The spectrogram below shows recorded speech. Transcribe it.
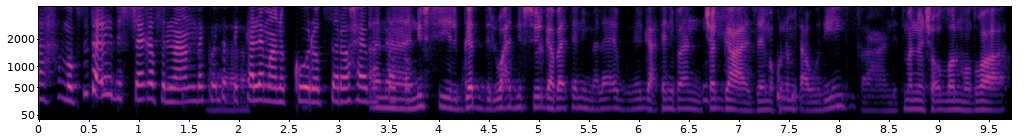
صح، مبسوطة أوي بالشغف اللي عندك وأنت ف بتتكلم عن الكورة بصراحة يا مصطفى. نفسي بجد الواحد نفسه يرجع بقى تاني الملاعب ونرجع تاني بقى نشجّع زي ما كنا متعودين، فنتمنى إن شاء الله الموضوع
